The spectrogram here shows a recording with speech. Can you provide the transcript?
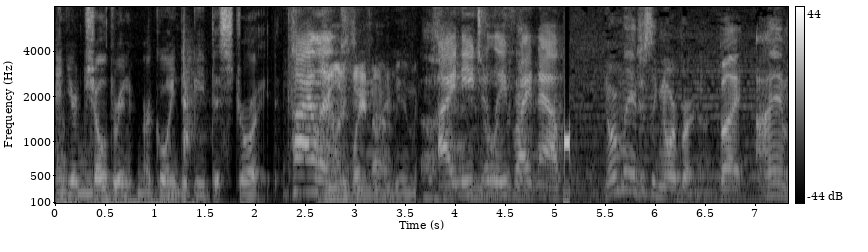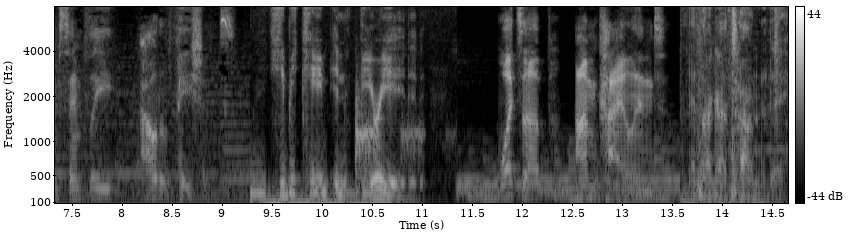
and your children are going to be destroyed. Kyland. waiting on him. I need you to leave right now. Normally I just ignore Berna, but I am simply out of patience. He became infuriated. What's up? I'm Kyland. And I got time today.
